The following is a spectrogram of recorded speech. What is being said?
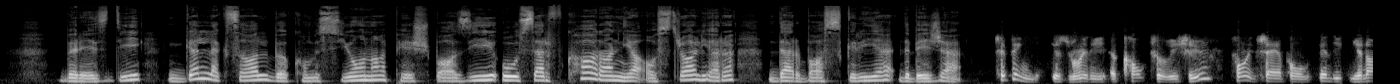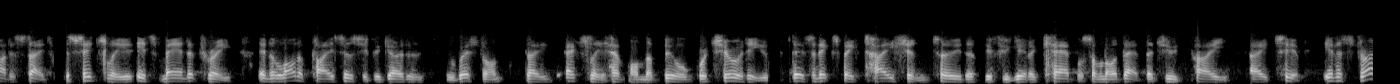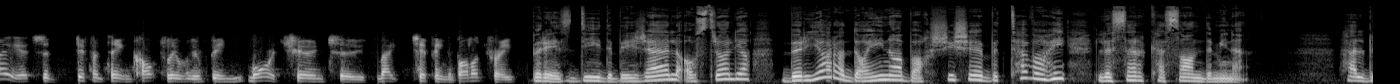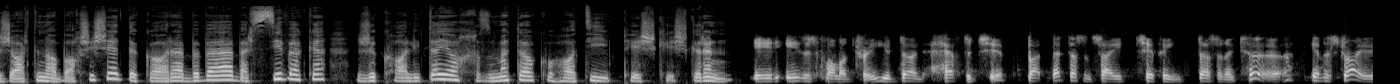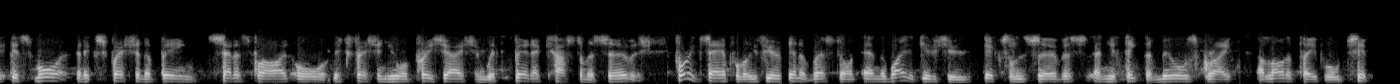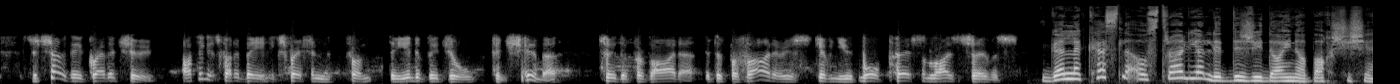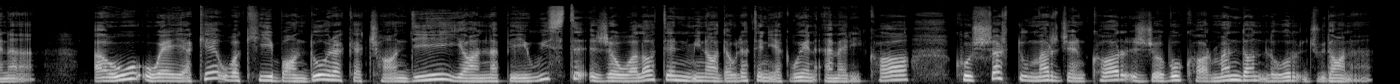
برزدی گلک سال به کمیسیون پیشبازی و صرفکاران یا استرالیا را در باسکری دبیجه. Tipping is really a cultural issue. For example, in the United States, essentially it's mandatory. In a lot of places, if you go to a restaurant, they actually have on the bill gratuity. There's an expectation too that if you get a cab or something like that, that you pay a tip. In Australia, it's a different thing. Culturally, we've been more attuned to make tipping voluntary. برز دید بیجل استرالیا بریار داینا بخشیش به تواهی لسر کسان دمینه. هل بجارتنا بخشیش دکاره ببه بر سیوکه جکالیته یا خزمتا کهاتی پیشکش کرن. It is voluntary. You don't have to tip. But that doesn't say tipping doesn't occur. In Australia, it's more an expression of being satisfied or expressing your appreciation with better customer service. For example, if you're in a restaurant and the waiter gives you excellent service and you think the meal's great, a lot of people tip to show their gratitude. I think it's got to be an expression from the individual consumer to the provider. The provider is giving you more personalised service. گل کس استرالیا لدجی داینا بخشیشنه او و یکه وکی باندوره که چاندی یا نپیویست جوالات مینا دولت یکبوین امریکا که شرط و مرجن کار جبو کارمندان لور جودانه.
